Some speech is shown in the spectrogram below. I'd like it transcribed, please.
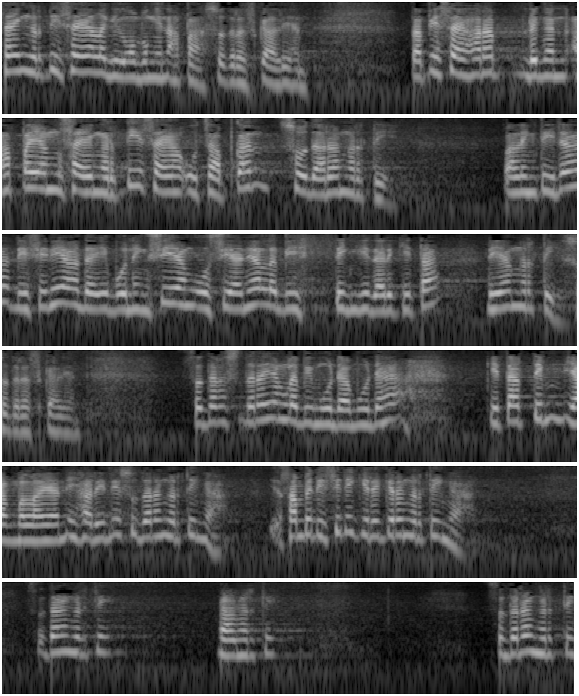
Saya ngerti saya lagi ngomongin apa saudara sekalian. Tapi saya harap dengan apa yang saya ngerti saya ucapkan saudara ngerti. Paling tidak di sini ada Ibu Ningsi yang usianya lebih tinggi dari kita, dia ngerti saudara sekalian. Saudara-saudara yang lebih muda-muda, kita tim yang melayani hari ini saudara ngerti nggak? Sampai di sini kira-kira ngerti nggak? Saudara ngerti? Gak ngerti. Saudara ngerti?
